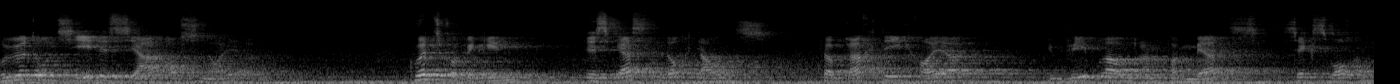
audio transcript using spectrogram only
rührt uns jedes Jahr aufs Neue an. Kurz vor Beginn des ersten Lockdowns verbrachte ich heuer im Februar und Anfang März sechs Wochen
